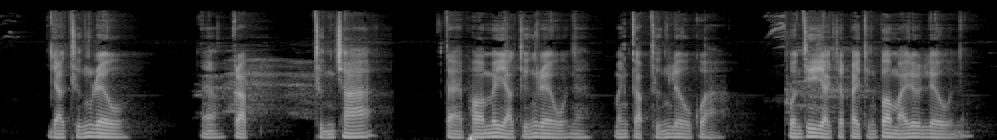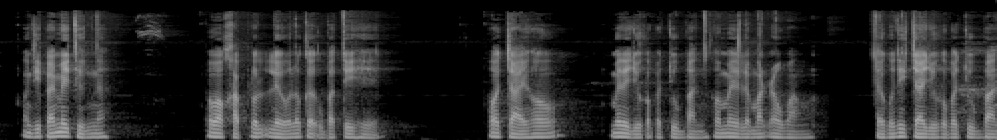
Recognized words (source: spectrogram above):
ำอยากถึงเร็ว นะกลับถึงช้า แต่พอไม่อยากถึงเร็วนะมันกลับถึงเร็วกว่า คนที่อยากจะไปถึงเป้าหมายเร็วๆนะบางทีไปไม่ถึงนะ เพราะว่าขับรถเร็วแล้วเกิดอุบัติเหตุเพราะใจเขาไม่ได้อยู่กับปัจจุบันเขาไม่ระมัดระวัง แต่คนที่ใจอยู่กับปัจจุบัน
